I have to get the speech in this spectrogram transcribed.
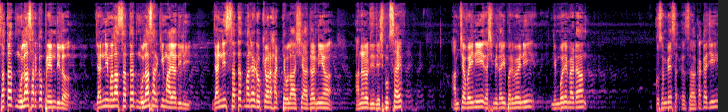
सतत मुलासारखं प्रेम दिलं ज्यांनी मला सतत मुलासारखी माया दिली ज्यांनी सतत माझ्या डोक्यावर हात ठेवला असे आदरणीय आनंदरावजी देशमुख साहेब आमच्या वहिनी रश्मिताई बर्वेनी निंबोरे मॅडम कुसंबे स- काकाजी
